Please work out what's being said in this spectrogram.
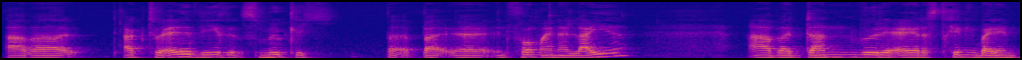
aber aktuell wäre es möglich äh, in Form einer Laie, aber dann würde er ja das Training bei den,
